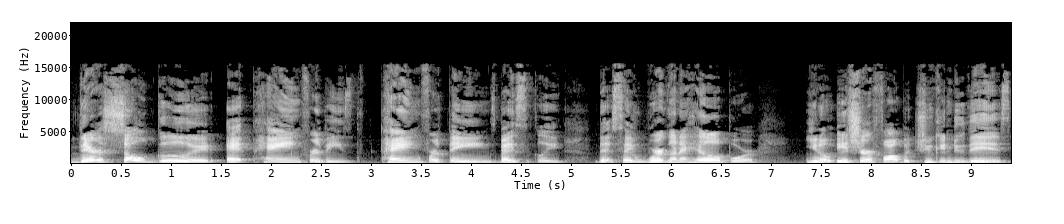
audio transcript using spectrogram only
they're so good at paying for these, paying for things basically that say, we're going to help or, you know, it's your fault, but you can do this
